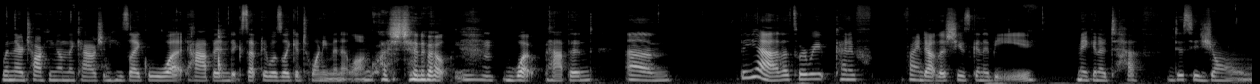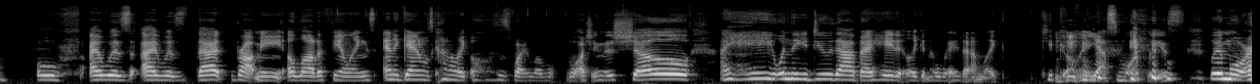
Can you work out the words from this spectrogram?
when they're talking on the couch and he's like, "What happened?" Except it was like a twenty minute long question about Mhm. what happened. Um, but yeah, that's where we kind of find out that she's going to be making a tough decision. Oof, I was, I was, that brought me a lot of feelings. And again, was kind of like, oh, this is why I love watching this show. I hate when they do that, but I hate it like in a way that I'm like, keep going. yes, more please. Way more.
